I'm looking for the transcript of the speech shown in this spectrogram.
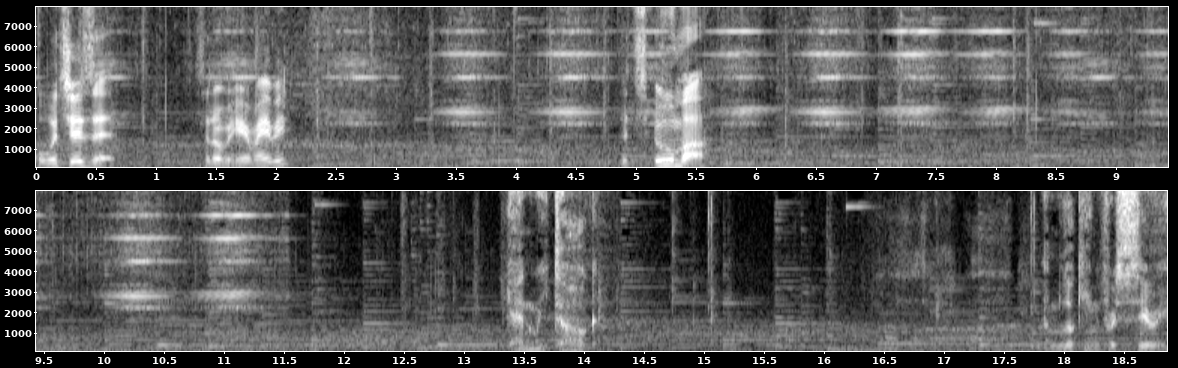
well, which is it? Is it over here, maybe? It's Uma. I'm looking for Ciri.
